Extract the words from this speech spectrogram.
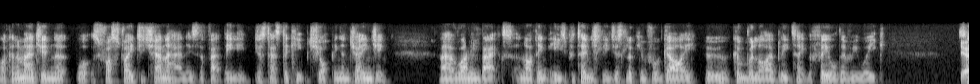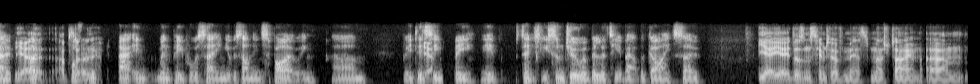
I can imagine that what's frustrated Shanahan is the fact that he just has to keep chopping and changing uh, running backs, and I think he's potentially just looking for a guy who can reliably take the field every week. Yeah, so, yeah, like, absolutely. That in when people were saying it was uninspiring, um, but it did yeah. seem to be it, potentially some durability about the guy. So yeah, yeah, it doesn't seem to have missed much time. Um,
